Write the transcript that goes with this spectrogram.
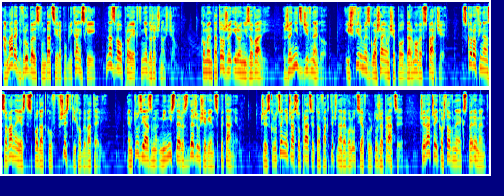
a Marek Wróbel z Fundacji Republikańskiej nazwał projekt niedorzecznością. Komentatorzy ironizowali, że nic dziwnego, iż firmy zgłaszają się po darmowe wsparcie, skoro finansowane jest z podatków wszystkich obywateli. Entuzjazm minister zderzył się więc z pytaniem, czy skrócenie czasu pracy to faktyczna rewolucja w kulturze pracy, czy raczej kosztowny eksperyment,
